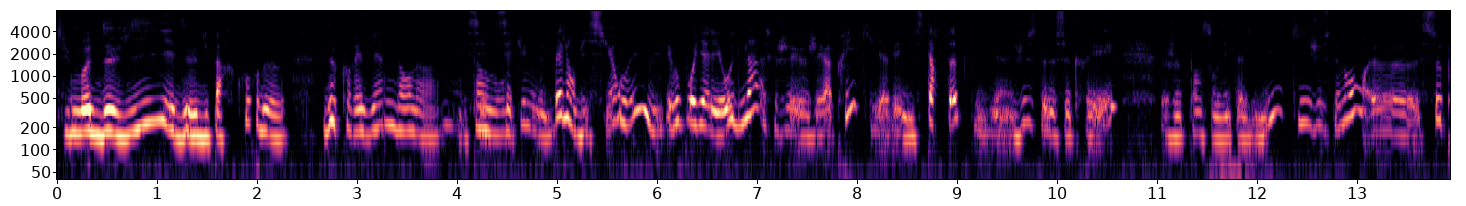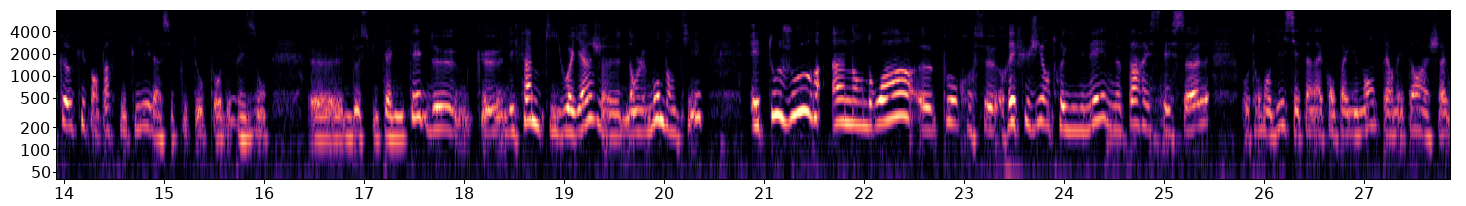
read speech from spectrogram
du mode de vie et de- du parcours de, de Corésiennes dans le, dans C'est une belle ambition. Oui, Et vous pourriez aller au-delà, parce que j'ai appris qu'il y avait une start-up qui vient juste de se créer, je pense aux États-Unis, qui justement euh, se préoccupe en particulier, là c'est plutôt pour des raisons euh, d'hospitalité, de, que des femmes qui voyagent dans le monde entier aient toujours un endroit euh, pour se réfugier, entre guillemets, ne pas rester seules. Autrement dit, c'est un accompagnement permettant à chaque,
